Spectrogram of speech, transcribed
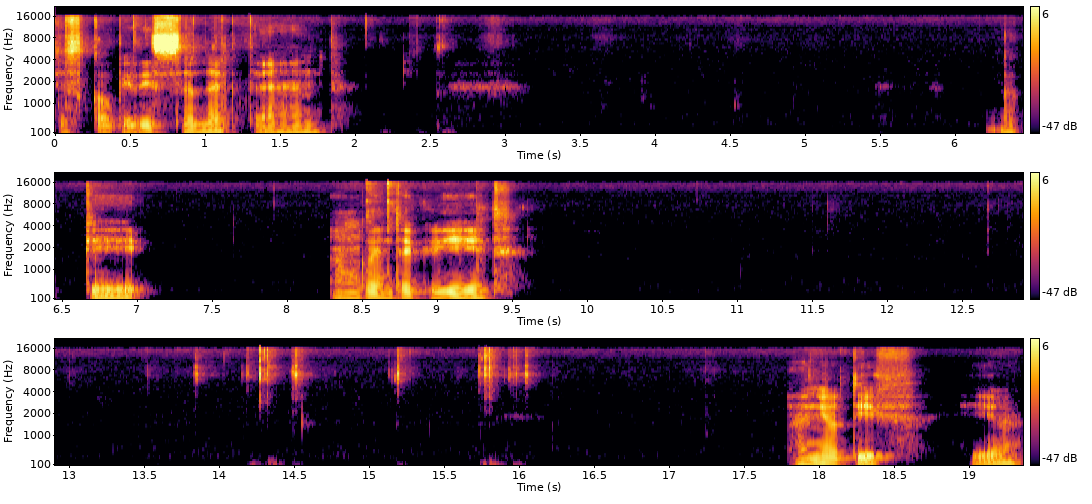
Just copy this select and okay. I'm going to create a new div here?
